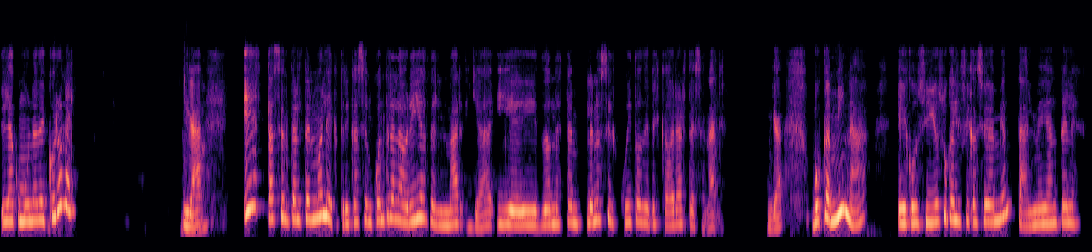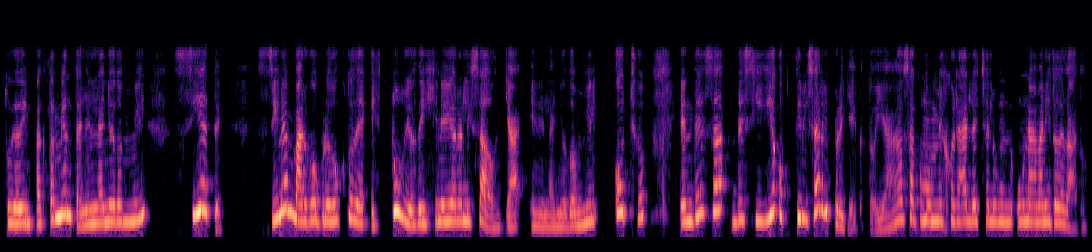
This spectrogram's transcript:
la comuna de Coronel. ¿ya? Esta central termoeléctrica se encuentra a las orillas del mar ya y, eh, donde está en pleno circuito de pescadores artesanales. ¿ya? Bocamina eh, consiguió su calificación ambiental mediante el estudio de impacto ambiental en el año 2007, Sin embargo, producto de estudios de ingeniería realizados ya en el año 2008, Endesa decidió optimizar el proyecto, ¿ya? O sea, como mejorarlo, echarle un- una manito de gato,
